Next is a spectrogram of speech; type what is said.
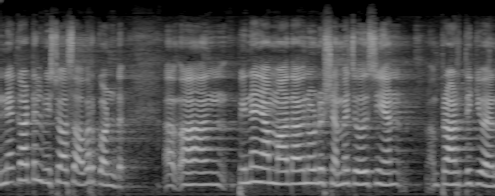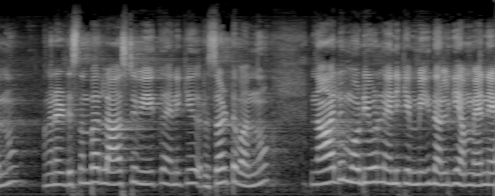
എന്നെക്കാട്ടിൽ വിശ്വാസം അവർക്കുണ്ട്. പിന്നെ ഞാൻ മാതാവിനോട് ക്ഷമ ചോദിച്ച് ഞാൻ പ്രാർത്ഥിക്കുമായിരുന്നു അങ്ങനെ ഡിസംബർ ലാസ്റ്റ് വീക്ക് എനിക്ക് റിസൾട്ട് വന്നു. നാല് മൊഡ്യൂളിന് എനിക്ക് മീ നൽകി. അമ്മ എന്നെ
